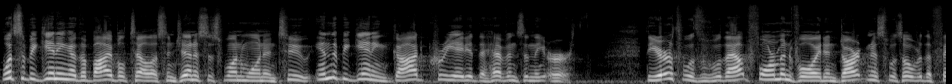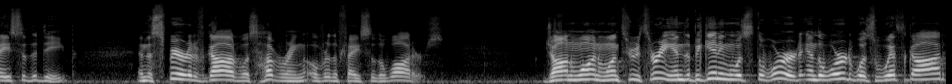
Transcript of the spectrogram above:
What's the beginning of the Bible tell us in Genesis 1 1 and 2? In the beginning, God created the heavens and the earth. The earth was without form and void, and darkness was over the face of the deep, and the Spirit of God was hovering over the face of the waters. John 1 1 through 3 In the beginning was the Word, and the Word was with God,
